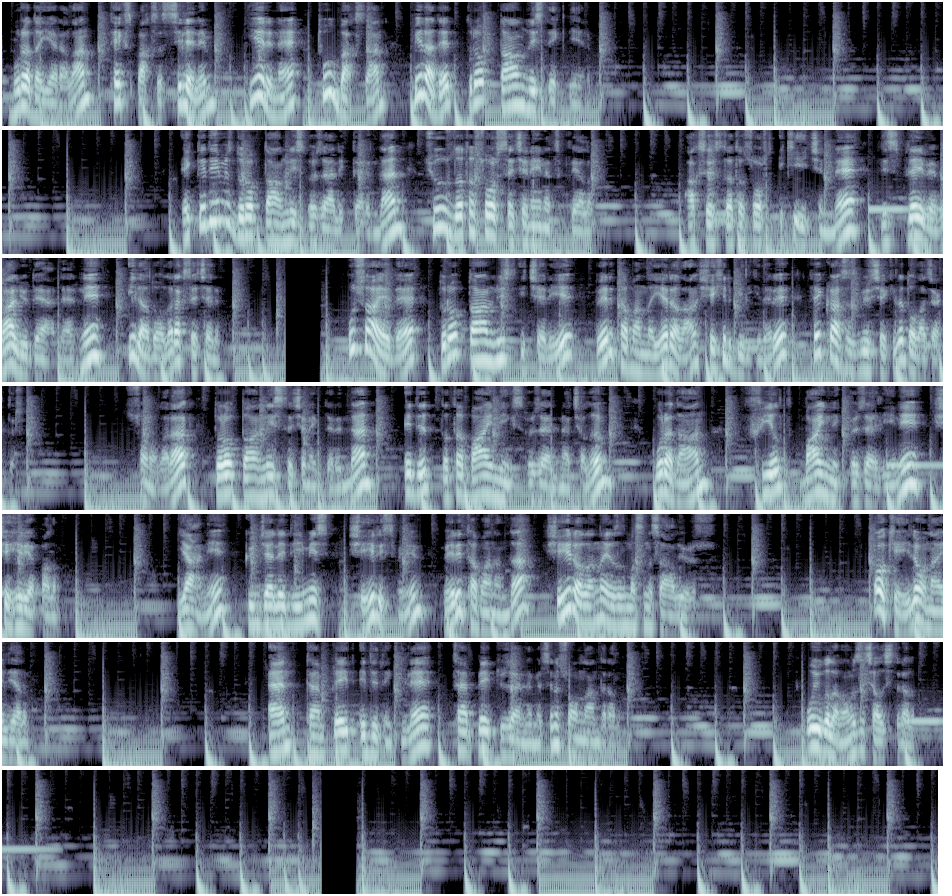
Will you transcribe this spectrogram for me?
Burada yer alan text box'ı silelim. Yerine toolbox'tan bir adet drop down list ekleyelim. Eklediğimiz drop down list özelliklerinden Choose Data Source seçeneğine tıklayalım. Access Data Source 2 içinde display ve value değerlerini il adı olarak seçelim. Bu sayede drop down list içeriği veri tabanında yer alan şehir bilgileri tekrarsız bir şekilde dolacaktır. Son olarak drop-down list seçeneklerinden Edit Data Bindings özelliğini açalım. Buradan Field Binding özelliğini şehir yapalım. Yani güncellediğimiz şehir isminin veri tabanında şehir alanına yazılmasını sağlıyoruz. OK ile onaylayalım. And Template Editing ile template düzenlemesini sonlandıralım. Uygulamamızı çalıştıralım.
